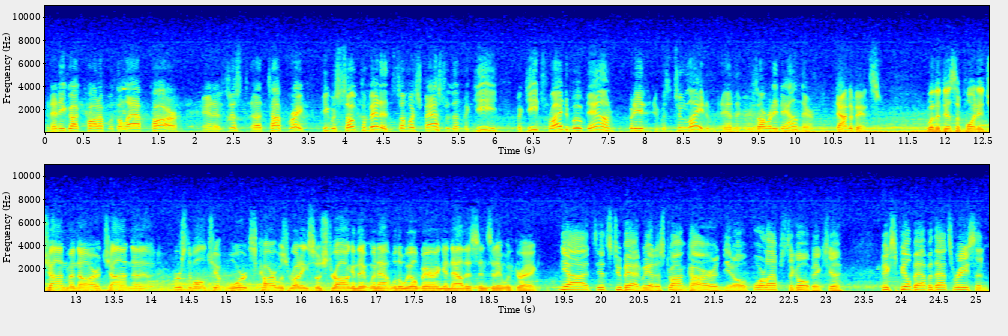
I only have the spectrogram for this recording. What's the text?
And then he got caught up with the lap car, and it was just a tough break. He was so committed, so much faster than McGehee. McGehee tried to move down, but he, it was too late, and he was already down there. Down to Vince. with a disappointed John Menard. John, uh, first of all, Chip Ward's car was running so strong, and it went out with a wheel bearing, and now this incident with Greg. Yeah, it's, it's too bad. We had a strong car, and you know, four laps to go makes you makes you feel bad, but that's racing.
